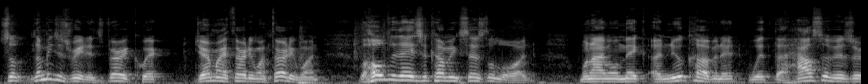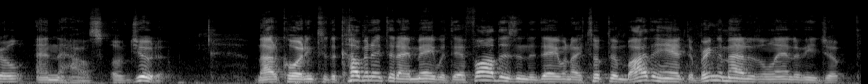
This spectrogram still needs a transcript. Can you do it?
So let me just read it. It's very quick. Jeremiah 31, 31. Behold, the days are coming, says the Lord, when I will make a new covenant with the house of Israel and the house of Judah. Not according to the covenant that I made with their fathers in the day when I took them by the hand to bring them out of the land of Egypt,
